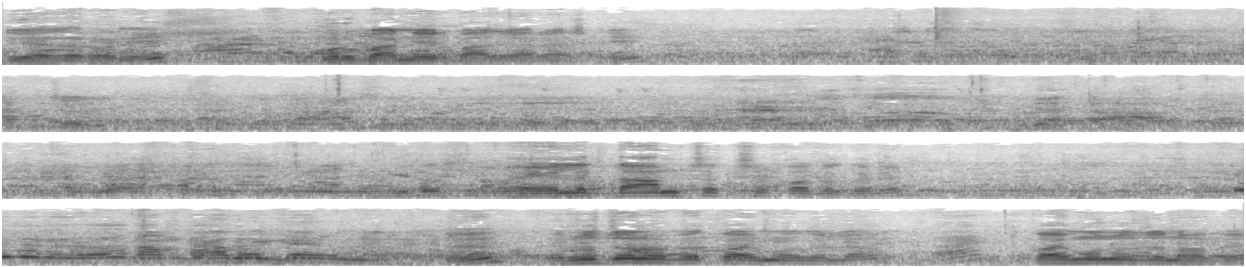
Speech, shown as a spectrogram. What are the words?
দুই হাজার উনিশ কুরবানির বাজার আজকে। ভাই এলে দাম চাচ্ছে কত করে? হ্যাঁ? ওজন হবে কয় মগুলো? কয় মন ওজন হবে?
